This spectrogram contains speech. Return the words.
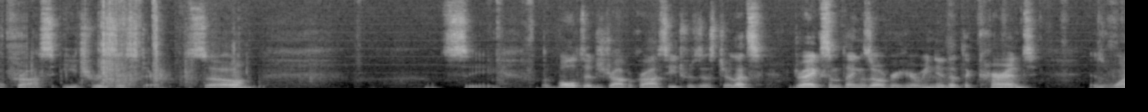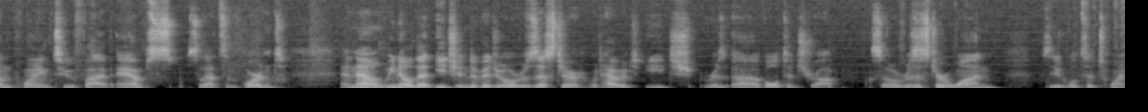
across each resistor. So Let's see. The voltage drop across each resistor. Let's drag some things over here. We knew that the current is 1.25 amps, so that's important. And now we know that each individual resistor would have each uh, voltage drop. So resistor 1 is equal to 20.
